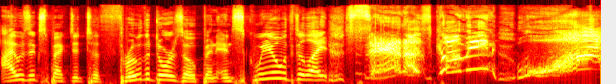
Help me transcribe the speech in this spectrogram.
I was expected to throw the doors open and squeal with delight, Santa's coming? What?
